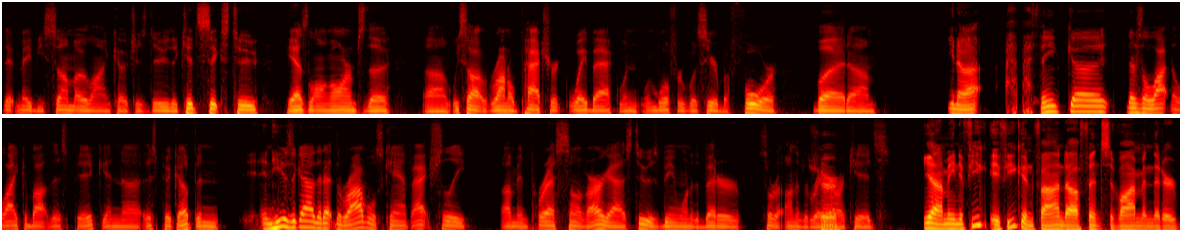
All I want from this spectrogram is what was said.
that maybe some O line coaches do. The kid's six two. He has long arms though. Uh, we saw it with Ronald Patrick way back when when Wolford was here before. But um, you know, I, I think uh, there's a lot to like about this pick and uh, this pickup, and and he was a guy that at the rivals camp actually um, impressed some of our guys too as being one of the better sort of under the Sure. radar kids. Yeah, I mean, if you if you can find offensive linemen that are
